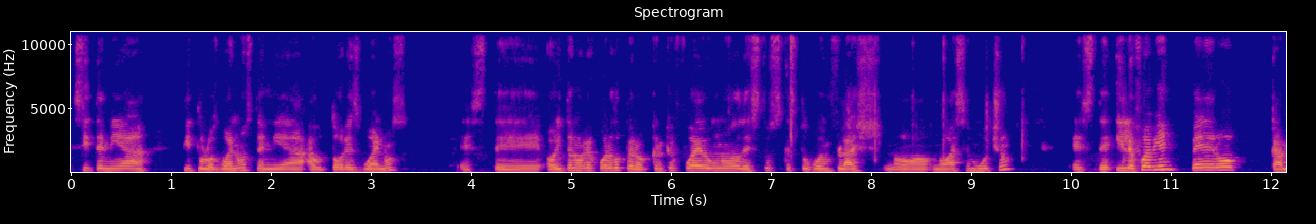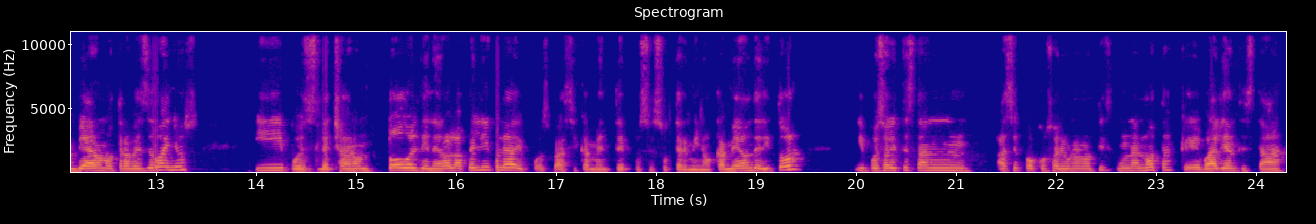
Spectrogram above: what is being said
sí tenía títulos buenos, tenía autores buenos. Este, ahorita no recuerdo, pero creo que fue uno de estos que estuvo en Flash no, no hace mucho. Este, y le fue bien, pero cambiaron otra vez de dueños y pues le echaron todo el dinero a la película y pues básicamente pues eso terminó. Cambiaron de editor y pues ahorita están hace poco salió una, noticia, una nota que Valiant está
